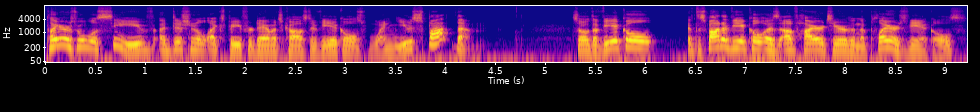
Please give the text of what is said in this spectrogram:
Players will receive additional XP for damage caused to vehicles when you spot them. So the vehicle, if the spotted vehicle is of higher tier than the player's vehicles,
